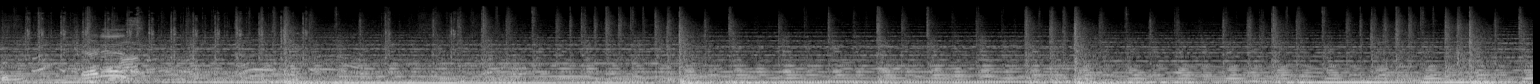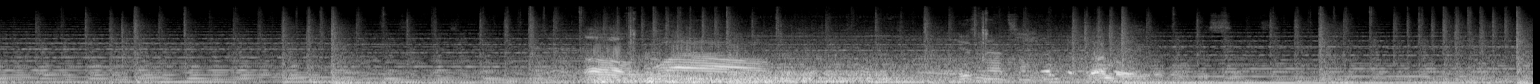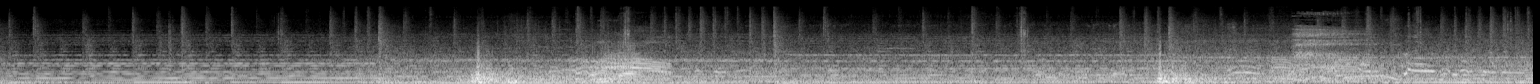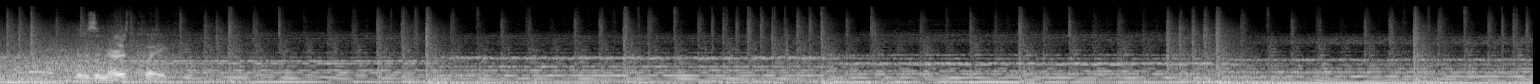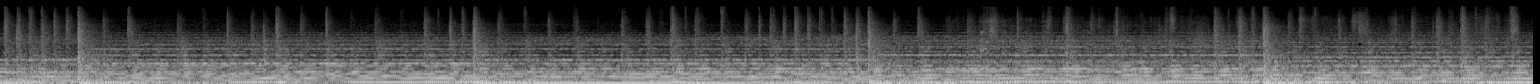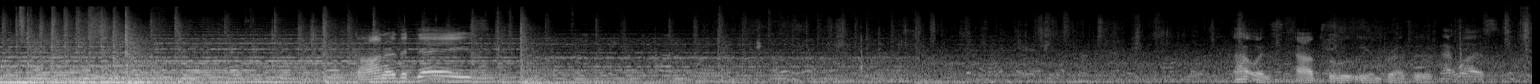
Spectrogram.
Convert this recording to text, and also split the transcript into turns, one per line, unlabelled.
There it is. Oh,
Wow. Isn't that something?
unbelievable. It an earthquake. Gone are the days. That was absolutely impressive.
That was.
